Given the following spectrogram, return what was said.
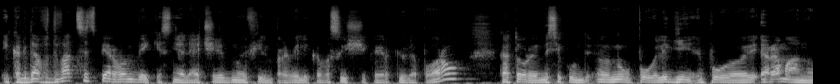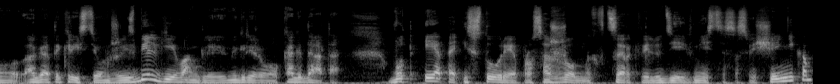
И когда в 21 веке сняли очередной фильм про великого сыщика Эркюля Пуаро, который на секунду, э, ну, по, леги, по роману Агаты Кристи, он же из Бельгии в Англию эмигрировал когда-то, вот эта история про сожженных в церкви людей вместе со священником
